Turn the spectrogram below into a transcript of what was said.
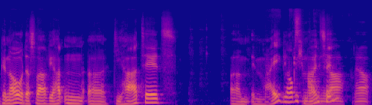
genau, das war, wir hatten äh, die Hardtails ähm, im Mai, glaube ich, 19. Ja, ja.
